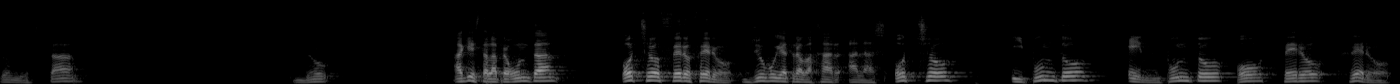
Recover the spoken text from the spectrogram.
¿Dónde está? No. Aquí está la pregunta. 800. Yo voy a trabajar a las 8 y punto, en punto o 00.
